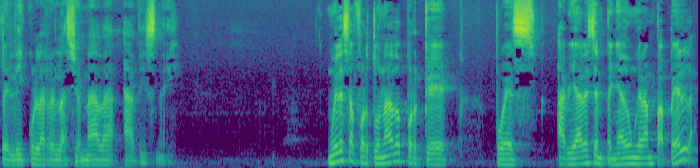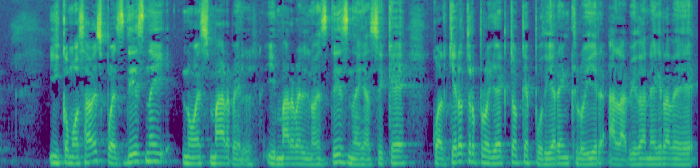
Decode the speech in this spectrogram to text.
película relacionada a Disney. Muy desafortunado porque pues había desempeñado un gran papel y como sabes pues Disney no es Marvel y Marvel no es Disney, así que cualquier otro proyecto que pudiera incluir a la viuda negra de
